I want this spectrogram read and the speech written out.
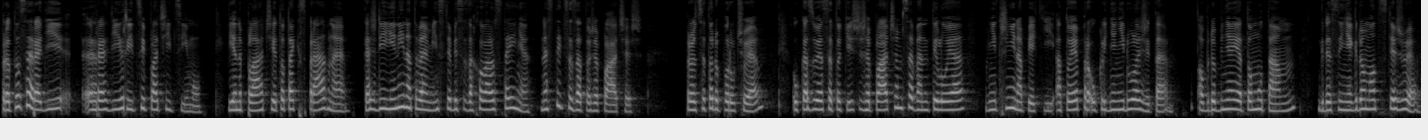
Proto se radí, radí říci plačícímu. Jen pláč je to tak správné. Každý jiný na tvém místě by se zachoval stejně. Nestyď se za to, že pláčeš. Proč se to doporučuje? Ukazuje se totiž, že pláčem se ventiluje vnitřní napětí a to je pro uklidnění důležité. Obdobně je tomu tam, kde si někdo moc stěžuje.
